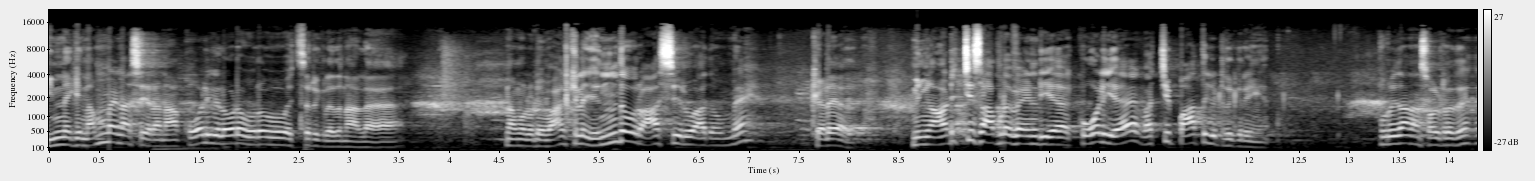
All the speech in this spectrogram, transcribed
இன்னைக்கு நம்ம என்ன செய்கிறோன்னா கோழிகளோட உறவு வச்சுருக்கிறதுனால நம்மளுடைய வாழ்க்கையில் எந்த ஒரு ஆசீர்வாதமுமே கிடையாது. நீங்கள் அடித்து சாப்பிட வேண்டிய கோழியை வச்சு பார்த்துக்கிட்டு இருக்கிறீங்க. புரியுதா நான் சொல்கிறது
